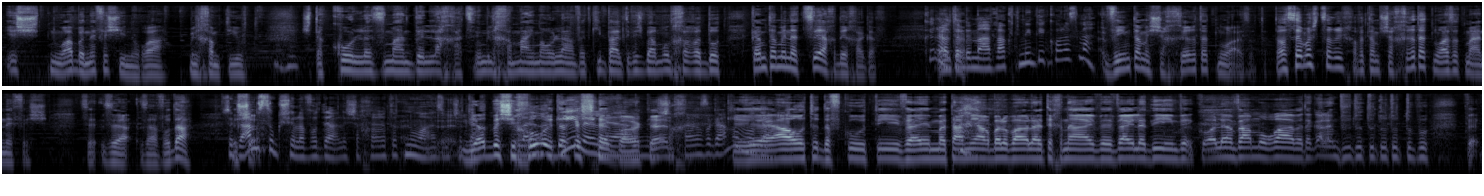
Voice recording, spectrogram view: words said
יש תנועה בנפש שהיא נוראה, מלחמתיות. שאתה כל הזמן בלחץ ומלחמה עם העולם, ואת קיבלתי, ויש בה המון חרדות. גם אם אתה מנצח, דרך אגב. כן, אבל אתה- אתה במאבק תמידי כל הזמן. ואם אתה משחרר את התנועה הזאת, אתה עושה מה שצריך, אבל אתה משחרר את התנועה הזאת מהנפש. זה, זה, זה עבודה. זה לש- גם סוג של עבודה, לשחרר את התנועה הזאת. שאתה להיות בשחרור יותר קשה כבר, כן? לשחרר זה גם כי עבודה. האוטו דפקו אותי, והאמא מארבע לא באו אליי טכנאי, והילדים, וכל היום, והמורה, ואתה קל להם טו טו טו טו טו טו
